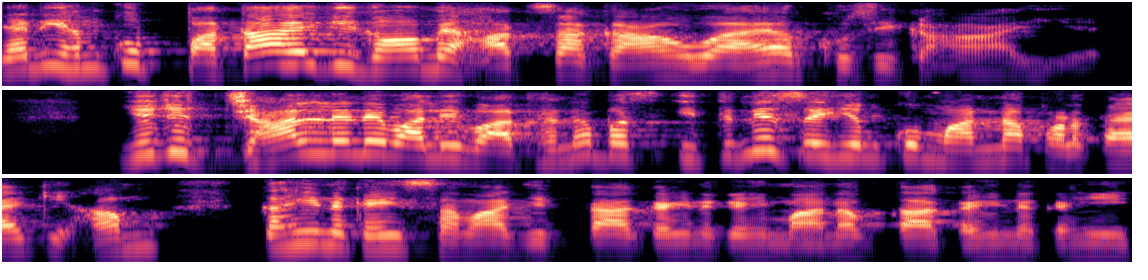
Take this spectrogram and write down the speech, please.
यानी हमको पता है कि गाँव में हादसा कहाँ हुआ है और खुशी कहाँ आई है। ये जो जान लेने वाली बात है ना, बस इतने से ही हमको मानना पड़ता है कि हम कहीं ना कहीं सामाजिकता, कहीं ना कहीं मानवता, कहीं ना कहीं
